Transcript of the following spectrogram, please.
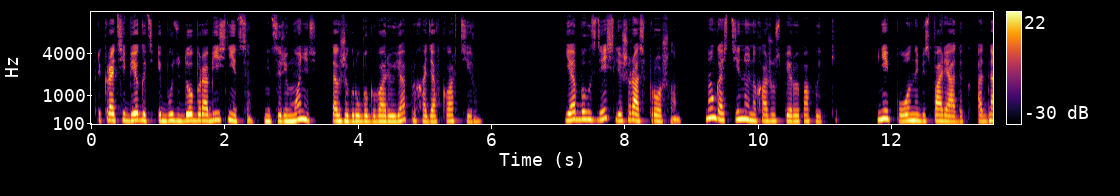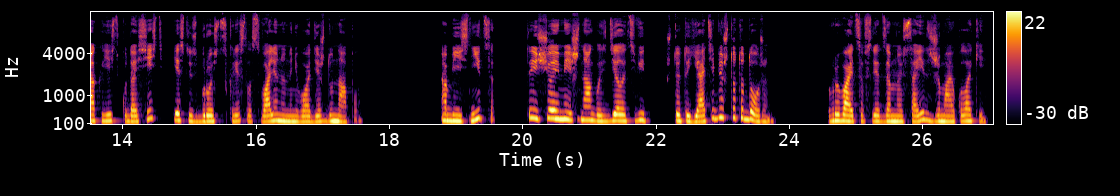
«Прекрати бегать и будь добр объясниться, не церемонясь», так же грубо говорю я, проходя в квартиру. Я был здесь лишь раз в прошлом, но гостиную нахожу с первой попытки. В ней полный беспорядок, однако есть куда сесть, если сбросить с кресла сваленную на него одежду на пол. Объясниться? Ты еще имеешь наглость делать вид, что это я тебе что-то должен. Врывается вслед за мной Саид, сжимая кулаки.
